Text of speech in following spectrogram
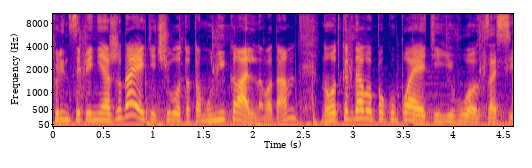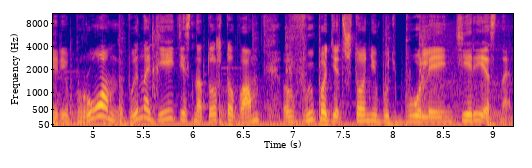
принципе, не ожидаете чего-то там уникального, да? Но вот когда вы покупаете его за серебро, вы надеетесь на то, что вам выпадет что-нибудь более интересное.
